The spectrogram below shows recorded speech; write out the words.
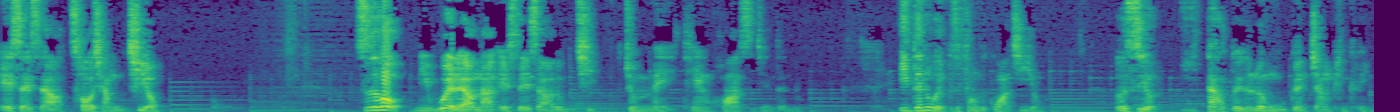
SSR 超强武器哦。之后，你为了要拿 SSR 的武器，就每天花时间登录。一登录也不是放着挂机哦，而是有一大堆的任务跟奖品可以拿。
